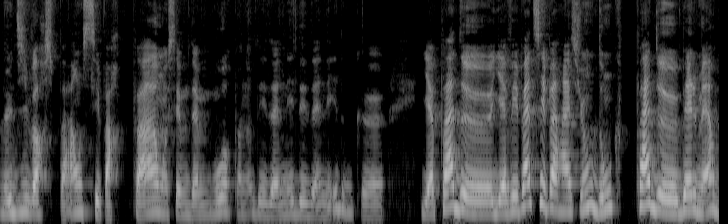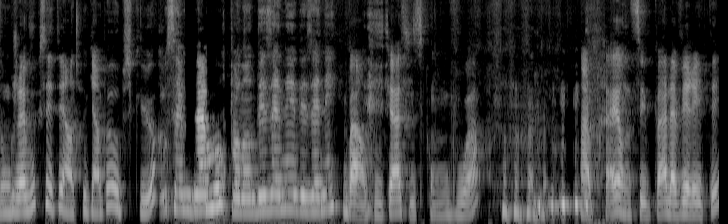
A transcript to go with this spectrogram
on ne divorce pas, on se sépare pas, on s'aime d'amour pendant des années, des années. Donc il n'y avait pas de séparation, donc pas de belle-mère. Donc j'avoue que c'était un truc un peu obscur. On s'aime d'amour pendant des années et des années Bah, en tout cas, c'est ce qu'on voit. Après, on ne sait pas la vérité,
